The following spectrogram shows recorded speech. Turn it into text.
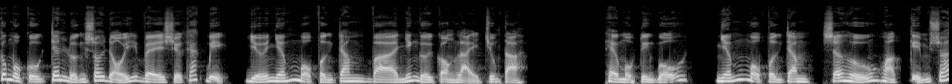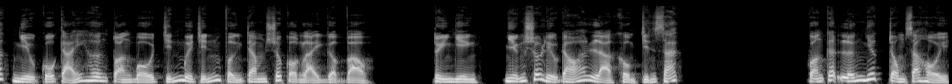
có một cuộc tranh luận sôi nổi về sự khác biệt giữa nhóm 1% và những người còn lại chúng ta. Theo một tuyên bố, nhóm 1% sở hữu hoặc kiểm soát nhiều của cải hơn toàn bộ 99% số còn lại gộp vào. Tuy nhiên, những số liệu đó là không chính xác. Khoảng cách lớn nhất trong xã hội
